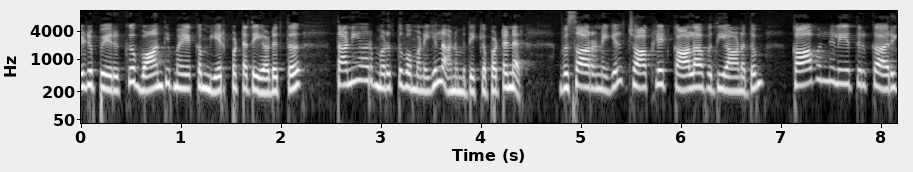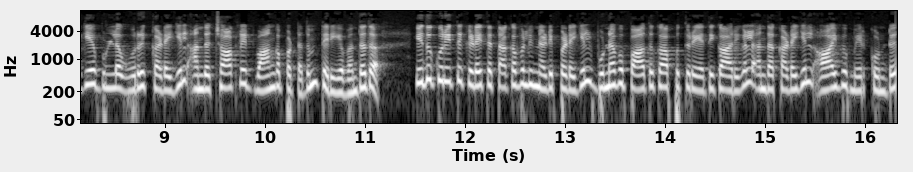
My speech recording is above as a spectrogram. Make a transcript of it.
ஏழு பேருக்கு வாந்தி மயக்கம் ஏற்பட்டதை அடுத்து தனியார் மருத்துவமனையில் அனுமதிக்கப்பட்டனர். விசாரணையில் சாக்லேட் காலாவதியானதும் காவல் நிலையத்திற்கு அருகே உள்ள ஒரு கடையில் அந்த சாக்லேட் வாங்கப்பட்டதும் தெரியவந்தது. இதுகுறித்து கிடைத்த தகவலின் அடிப்படையில் உணவு பாதுகாப்புத்துறை அதிகாரிகள் அந்த கடையில் ஆய்வு மேற்கொண்டு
